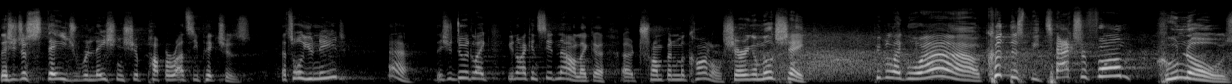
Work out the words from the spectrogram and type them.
They should just stage relationship paparazzi pictures. That's all you need? Yeah, they should do it like, you know, I can see it now, like a, a Trump and McConnell sharing a milkshake. People are like, wow, could this be tax reform? Who knows?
